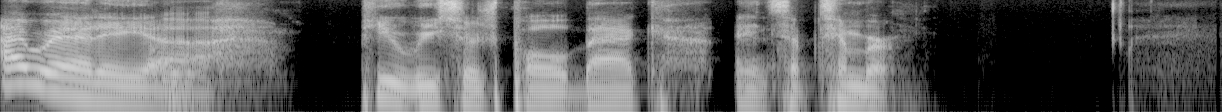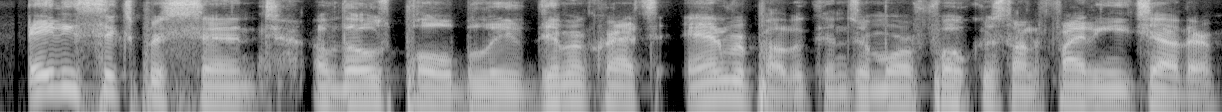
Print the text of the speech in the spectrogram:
I read a uh, Pew Research poll back in September. 86% of those polled believe Democrats and Republicans are more focused on fighting each other.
